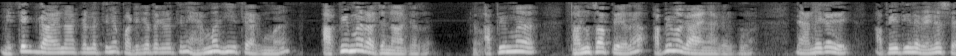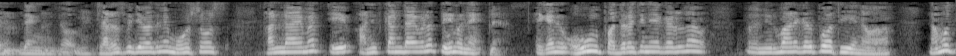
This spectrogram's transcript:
මෙතෙක් ගායනා කරලා තියෙන පටිගත කරලා තියෙන හැම ගීතයක්ම අපිම රචනා කර අපිම තනුසපේලා අපිම ගායනා කරපුවා. දැන් අනේක අපේ තියෙන වෙනස දැන් ක්ලරන්ස් විජයවර්ධනේ මෝස්ටෝස් කණ්ඩායමත් ඒ අනිත් කණ්ඩායමලත් එහෙම නැහැ. ඒ කියන්නේ ඔහු පද රචනය කරලා අ, නිර්මාණය කරපුවා තියෙනවා. නමුත්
